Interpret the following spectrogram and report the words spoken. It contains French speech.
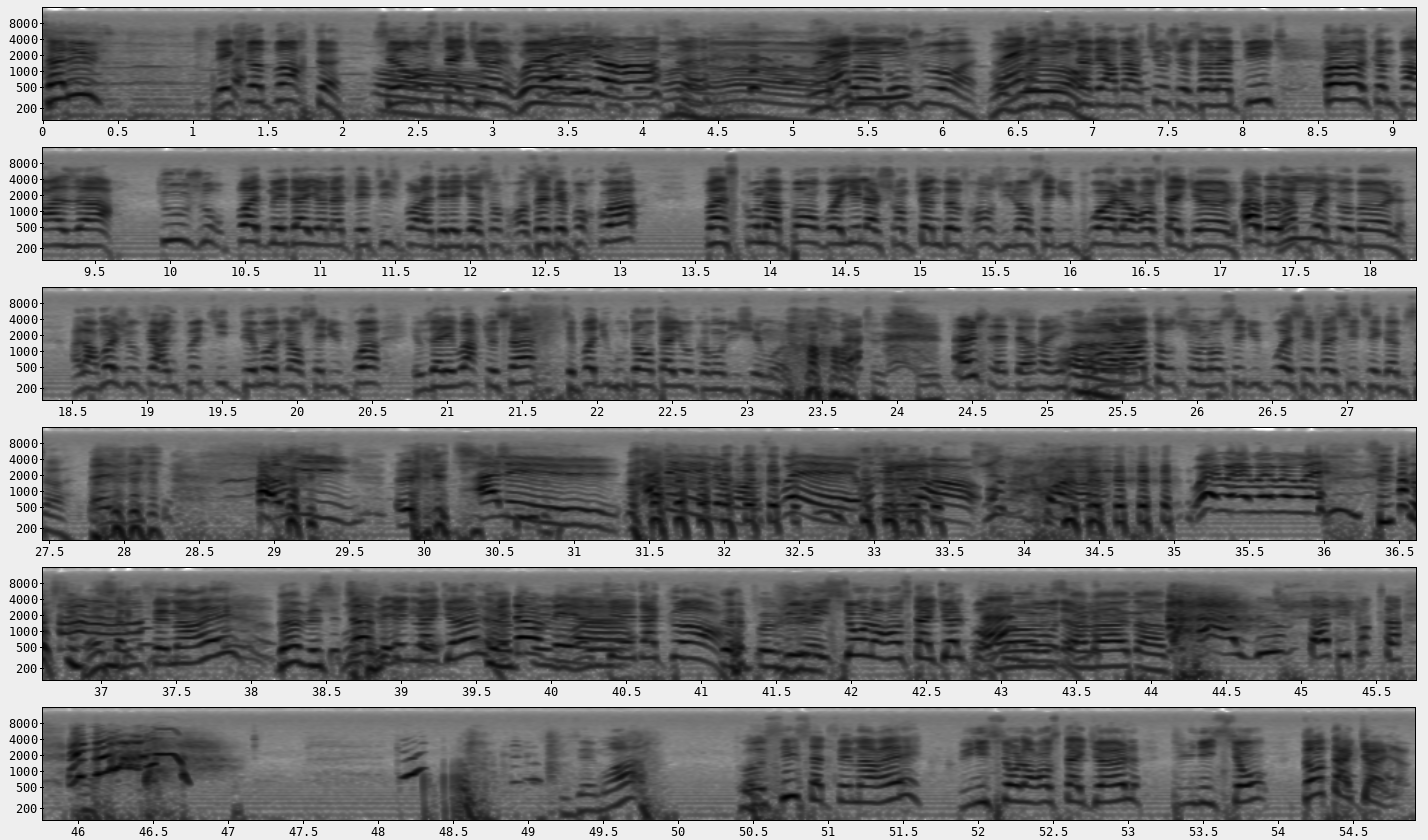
Salut Les cloportes C'est Oh. Laurence ta gueule Ouais, Salut, ouais, les Laurence. cloportes. Oh Ouais, Salut. quoi, bonjour. Ouais. Sais pas si vous avez remarqué aux Jeux Olympiques, oh, comme par hasard, toujours pas de médaille en athlétisme pour la délégation française. Et pourquoi? Parce qu'on n'a pas envoyé la championne de France du lancer du poids, Laurence ta gueule, Ah bah la oui. poète au bol. Alors moi je vais vous faire une petite démo de lancer du poids et vous allez voir que ça, c'est pas du boudin en taillot comme on dit chez moi. Oh, tout de suite. Ah, je l'adore, est Oh là Bon là. alors attention, lancer du poids c'est facile, c'est comme ça. Vas-y. Ah oui. Allez Allez, Laurence Ouais On y croit On y croit Ouais, ouais, ouais, ouais, ouais C'est quoi ce Eh, ça vous fait marrer Non, mais c'est Vous Non, vous mais de ma gueule Mais non, mais... euh, Ok d'accord. Punition Laurence ta gueule pour Oh, tout le monde ça va, attends. Ah, zoom Tant pis pour toi Excusez-moi. Toi aussi, ça te fait marrer? Punition, Laurence, ta gueule. Punition, dans ta gueule.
